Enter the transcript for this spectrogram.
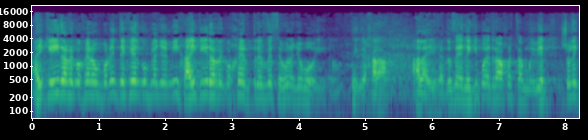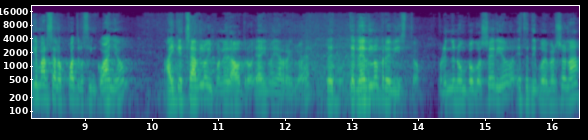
Hay que ir a recoger a un ponente, es que es el cumpleaños de mi hija, hay que ir a recoger tres veces, bueno, yo voy, ¿no? Y déjala a la hija. Entonces, el equipo de trabajo está muy bien. Suelen quemarse a los cuatro o cinco años, hay que echarlo y poner a otro, y ahí no hay arreglo, ¿eh? Entonces, tenerlo previsto poniéndonos un poco serio, este tipo de personas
